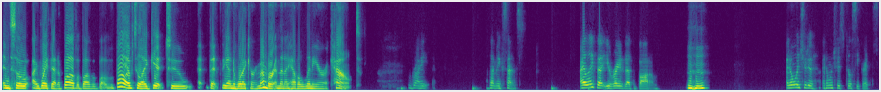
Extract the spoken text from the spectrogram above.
And so i write that above above above above till i get to uh, that the end of what i can remember and then i have a linear account. Right that makes sense. I like that you write it at the bottom. Mm-hmm. I don't want you to I don't want you to spill secrets,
